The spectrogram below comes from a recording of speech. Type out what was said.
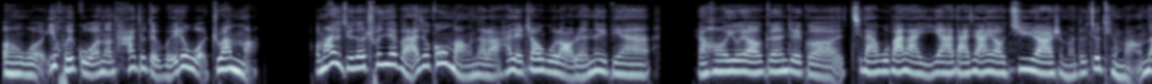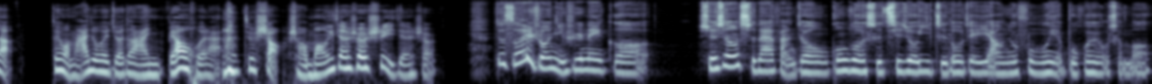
嗯，我一回国呢，她就得围着我转嘛。我妈就觉得春节本来就够忙的了，还得照顾老人那边，然后又要跟这个七大姑八大姨啊，大家要聚啊什么的，就挺忙的。所以我妈就会觉得啊，你不要回来了，就少少忙一件事是一件事儿。就所以说你是那个学生时代，反正工作时期就一直都这样，就父母也不会有什么。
